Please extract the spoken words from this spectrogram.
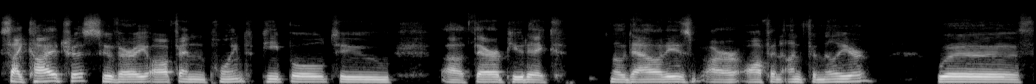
psychiatrists who very often point people to uh, therapeutic modalities are often unfamiliar with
